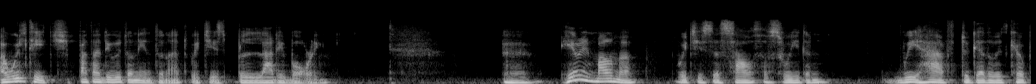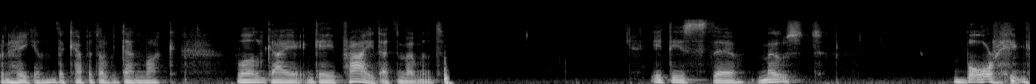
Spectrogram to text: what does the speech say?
I will teach, but I do it on internet, which is bloody boring. Uh, here in Malmö, which is the south of Sweden, we have, together with Copenhagen, the capital of Denmark, World Gay, Gay Pride at the moment. It is the most boring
